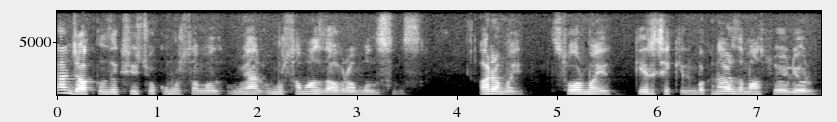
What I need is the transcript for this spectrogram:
Bence aklınızdaki şeyi çok umursamaz, yani umursamaz davranmalısınız. Aramayın, sormayın, geri çekilin. Bakın her zaman söylüyorum.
